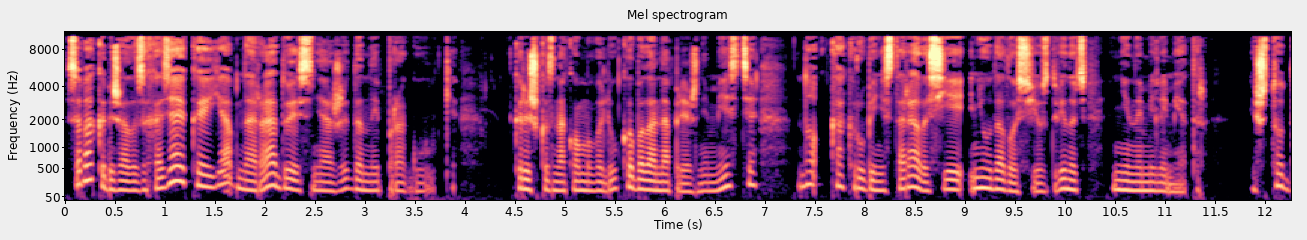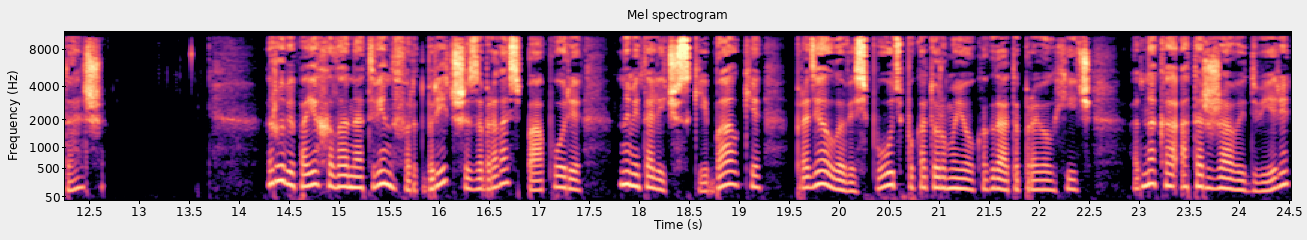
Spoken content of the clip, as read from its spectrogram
Собака бежала за хозяйкой, явно радуясь неожиданной прогулке. Крышка знакомого люка была на прежнем месте, но, как Руби не старалась, ей не удалось ее сдвинуть ни на миллиметр. И что дальше? Руби поехала на Твинфорд-бридж и забралась по опоре на металлические балки, проделала весь путь, по которому ее когда-то провел Хич, однако от ржавой двери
